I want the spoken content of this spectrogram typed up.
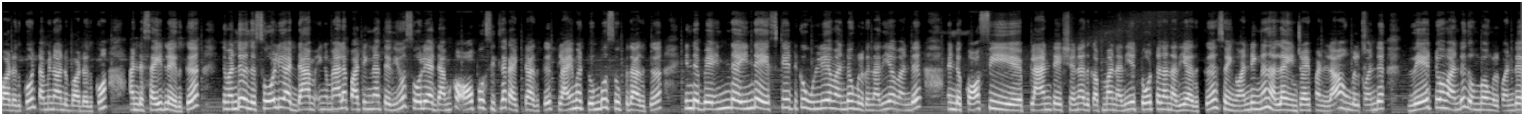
பார்டருக்கும் தமிழ்நாடு பார்டருக்கும் அந்த சைடில் இருக்குது இது வந்து இந்த சோலியா டேம் இங்கே மேலே பார்த்தீங்கன்னா தெரியும். சோலியா டேமுக்கு ஆப்போசிட்டில் கரெக்டாக இருக்கு. கிளைமேட் ரொம்ப சூப்பராக இருக்கு. இந்த பே இந்த இந்த எஸ்டேட்டுக்கு உள்ளே வந்து உங்களுக்கு நிறைய வந்து இந்த காஃபி பிளான்டேஷன் அதுக்கப்புறமா நிறைய டோட்டலாக நிறைய இருக்கு. ஸோ இங்கே வந்தீங்கன்னா நல்லா என்ஜாய் பண்ணலாம். உங்களுக்கு வந்து ரேட்டும் வந்து ரொம்ப உங்களுக்கு வந்து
